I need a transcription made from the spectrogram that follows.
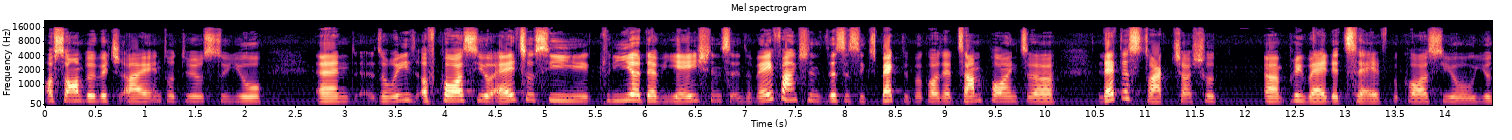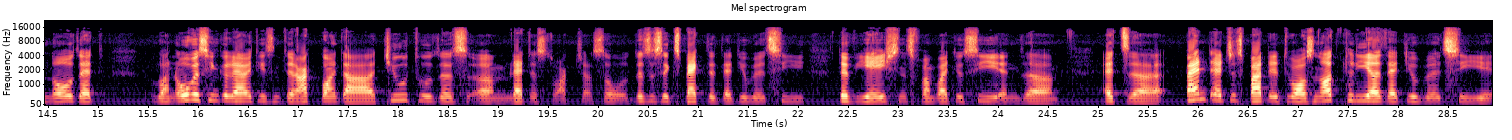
ensemble, which I introduced to you and of course, you also see clear deviations in the wave function. This is expected because at some point the lattice structure should uh, prevail itself because you, you know that van Hove singularities in the Dirac point are due to this um, lattice structure. So this is expected that you will see deviations from what you see in the, at the band edges, but it was not clear that you will see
